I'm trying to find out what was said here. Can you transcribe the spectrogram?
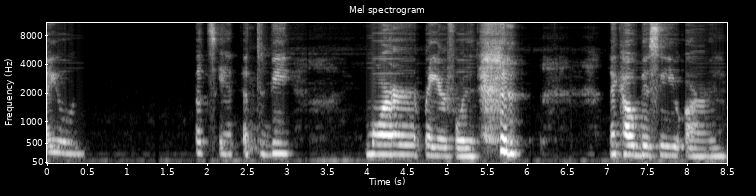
Ayun. That's it. And to be more prayerful. like how busy you are.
